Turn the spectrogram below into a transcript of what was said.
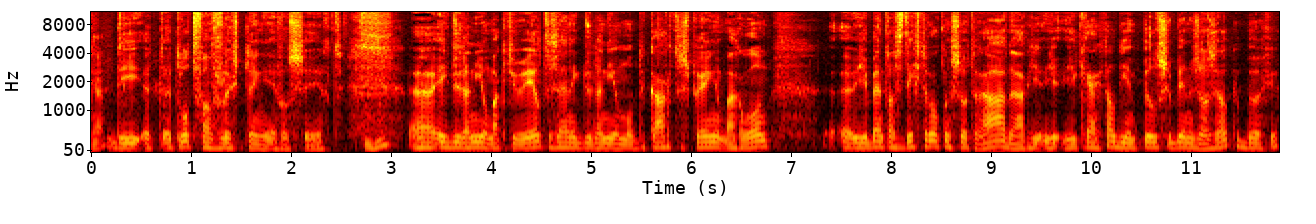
Ja. die het, het lot van vluchtelingen evoceert. Eh, ik doe dat niet om actueel te zijn, ik doe dat niet om op de kaart te springen, maar gewoon, eh, je bent als dichter ook een soort radar. Je, je, je krijgt al die impulsen binnen zoals elke burger.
